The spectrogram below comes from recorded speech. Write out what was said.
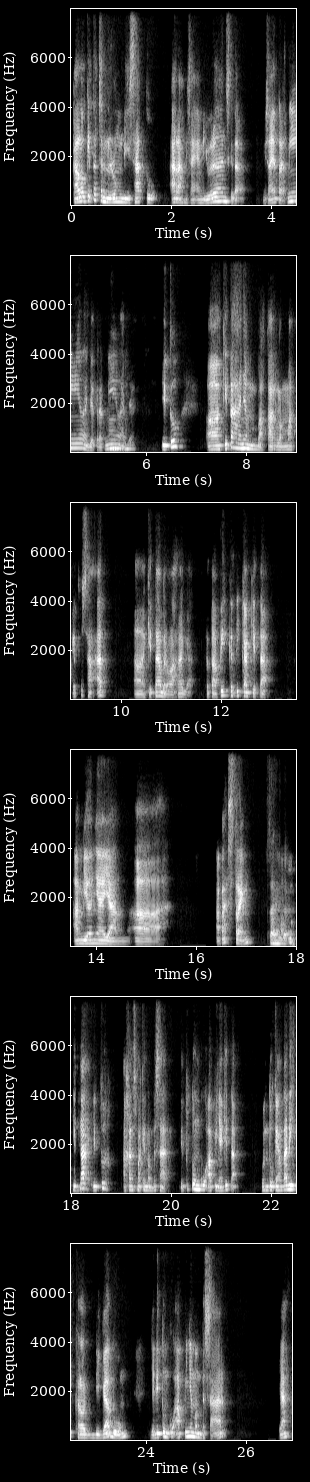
kalau kita cenderung di satu arah misalnya endurance kita misalnya treadmill aja treadmill hmm. aja itu uh, kita hanya membakar lemak itu saat uh, kita berolahraga tetapi ketika kita ambilnya yang uh, apa strength, kita itu akan semakin membesar. Itu tungku apinya kita. Untuk yang tadi kalau digabung, jadi tungku apinya membesar, ya.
